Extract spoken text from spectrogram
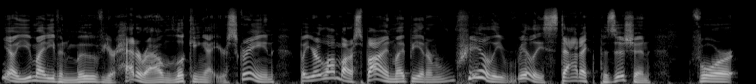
You know, you might even move your head around looking at your screen, but your lumbar spine might be in a really, really static position for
